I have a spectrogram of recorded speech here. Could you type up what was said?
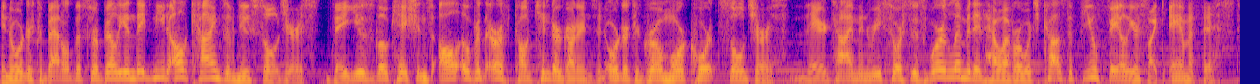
In order to battle this rebellion, they'd need all kinds of new soldiers. They used locations all over the Earth called kindergartens in order to grow more quartz soldiers. Their time and resources were limited, however, which caused a few failures like Amethyst.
